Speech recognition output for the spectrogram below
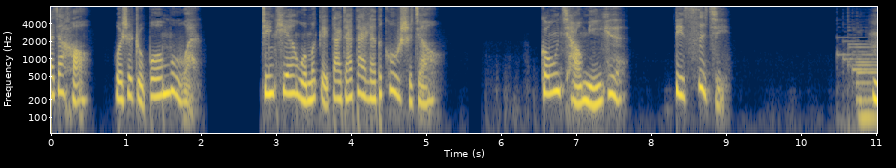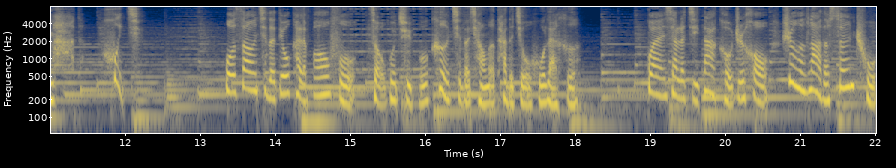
大家好，我是主播木婉，今天我们给大家带来的故事叫《宫墙明月》第四集。妈的，晦气！我丧气的丢开了包袱，走过去，不客气的抢了他的酒壶来喝，灌下了几大口之后，热辣的酸楚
